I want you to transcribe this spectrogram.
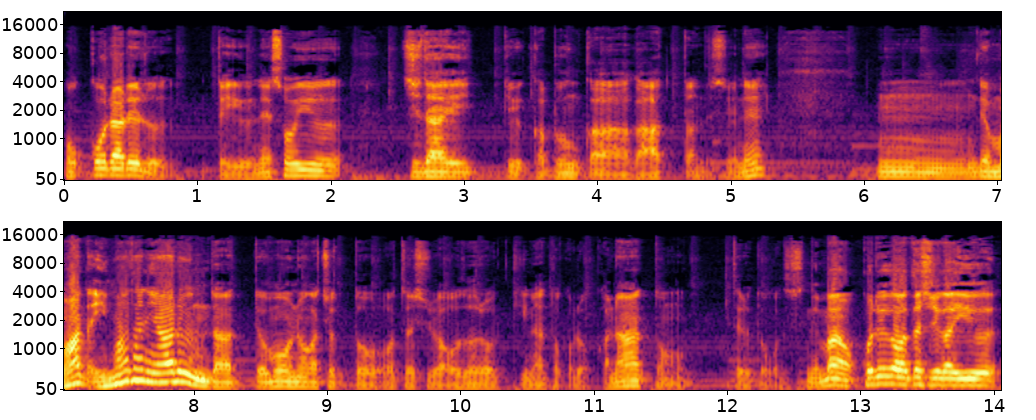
怒られるっていうね、そういう時代っていうか文化があったんですよね。うん、でもまだ未だにあるんだって思うのがちょっと私は驚きなところかなと思ってるとこですね。まあ、これが私が言う、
